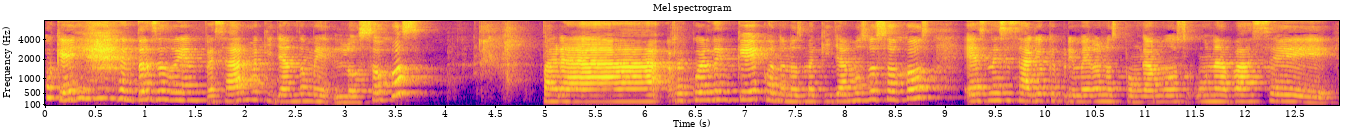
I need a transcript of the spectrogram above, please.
Ok, entonces voy a empezar maquillándome los ojos. Para, recuerden que cuando nos maquillamos los ojos es necesario que primero nos pongamos una base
